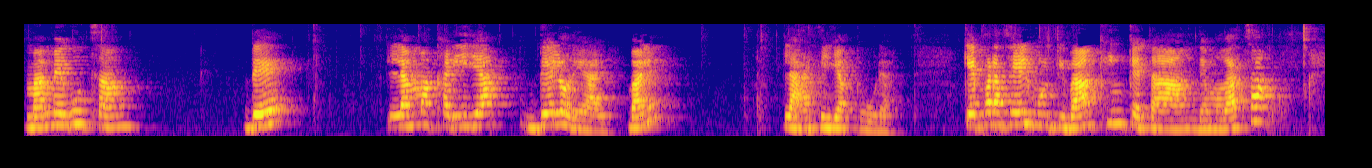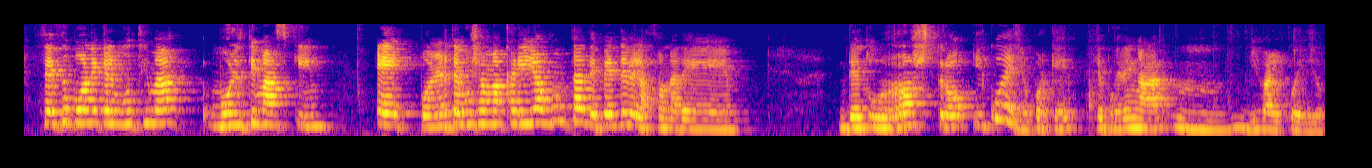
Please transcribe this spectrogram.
más me gustan, de las mascarillas de L'Oreal, ¿vale? Las arcillas puras que es para hacer el multimasking que tan de moda está. Se supone que el multimasking es ponerte muchas mascarillas juntas, depende de la zona de, de tu rostro y cuello, porque te pueden mm, llevar el cuello.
